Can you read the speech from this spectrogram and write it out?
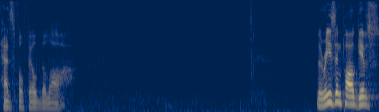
has fulfilled the law. The reason Paul gives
